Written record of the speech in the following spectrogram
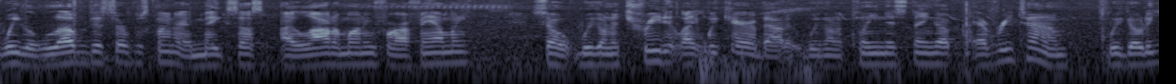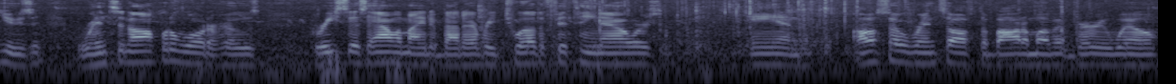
We love this surface cleaner. It makes us a lot of money for our family. So we're gonna treat it like we care about it. We're gonna clean this thing up every time we go to use it, rinse it off with a water hose, grease this alemite about every 12 to 15 hours, and also rinse off the bottom of it very well.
